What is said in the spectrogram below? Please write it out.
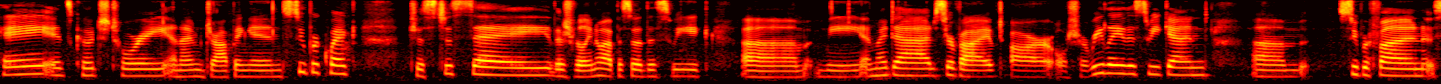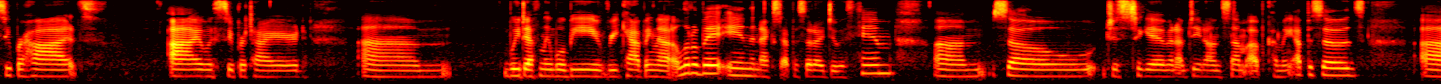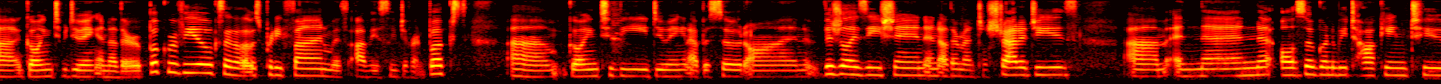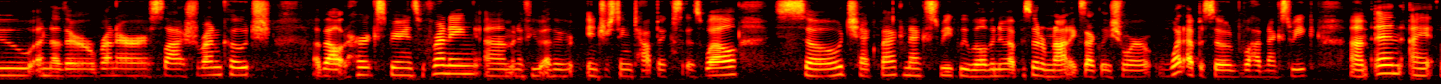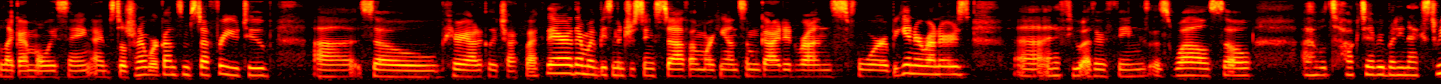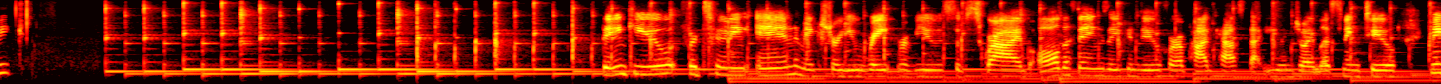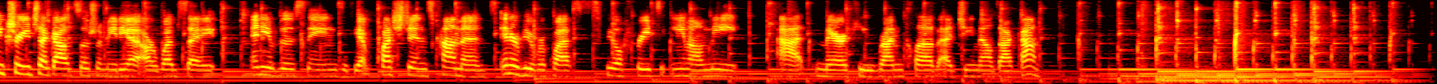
Hey, it's Coach Tori, and I'm dropping in super quick just to say there's really no episode this week. Um, me and my dad survived our ultra relay this weekend. Um, super fun, super hot. I was super tired. Um, we definitely will be recapping that a little bit in the next episode I do with him. Um, so, just to give an update on some upcoming episodes uh, going to be doing another book review because I thought that was pretty fun with obviously different books. Um, going to be doing an episode on visualization and other mental strategies. Um, and then also going to be talking to another runner slash run coach about her experience with running um, and a few other interesting topics as well. So check back next week. We will have a new episode. I'm not exactly sure what episode we'll have next week. Um, and I, like I'm always saying, I'm still trying to work on some stuff for YouTube. Uh, so periodically check back there. There might be some interesting stuff. I'm working on some guided runs for beginner runners uh, and a few other things as well. So I will talk to everybody next week. Thank you for tuning in. Make sure you rate, review, subscribe, all the things that you can do for a podcast that you enjoy listening to. Make sure you check out social media, our website, any of those things. If you have questions, comments, interview requests, feel free to email me at marickyrunclub at gmail.com.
